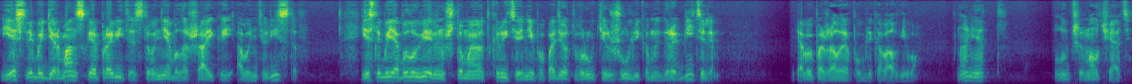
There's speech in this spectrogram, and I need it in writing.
Если бы германское правительство не было шайкой авантюристов, если бы я был уверен, что мое открытие не попадет в руки жуликам и грабителям, я бы, пожалуй, опубликовал его. Но нет, лучше молчать.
